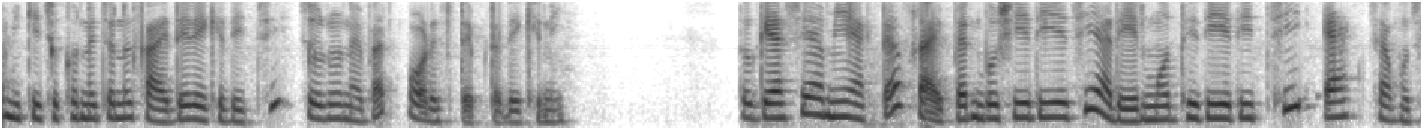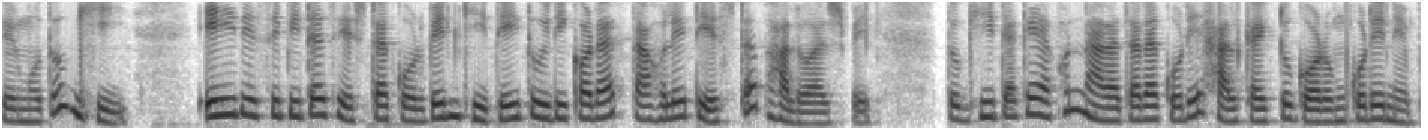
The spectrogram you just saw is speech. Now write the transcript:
আমি কিছুক্ষণের জন্য সাইডে রেখে দিচ্ছি। চলুন এবার পরের স্টেপটা দেখে নিই। তো গ্যাসে আমি একটা ফ্রাই প্যান বসিয়ে দিয়েছি আর এর মধ্যে দিয়ে দিচ্ছি এক চামচের মতো ঘি। এই রেসিপিটা চেষ্টা করবেন ঘিতেই তৈরি করার, তাহলে টেস্টটা ভালো আসবে। তো ঘিটাকে এখন নাড়াচাড়া করে হালকা একটু গরম করে নেব।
